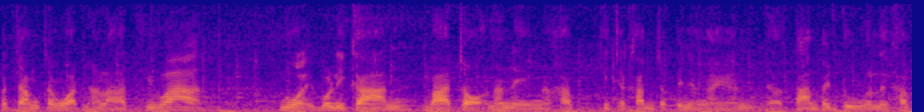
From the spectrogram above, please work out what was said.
ประจำจังหวัดนราธิวาสหน่วยบริการบาเจาะนั่นเองนะครับ กิจกรรมจะเป็นยังไงนั้นเดี๋ยวตามไปดูกันเลยครับ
